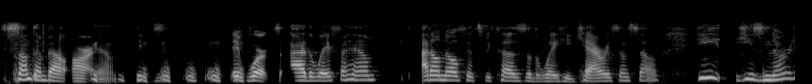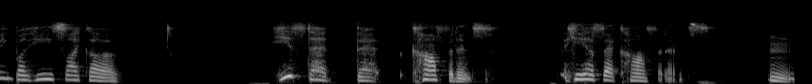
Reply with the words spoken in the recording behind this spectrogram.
Something about RM, it works either way for him. I don't know if it's because of the way he carries himself. He he's nerdy, but he's like a he's that that confidence. He has that confidence Mm.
